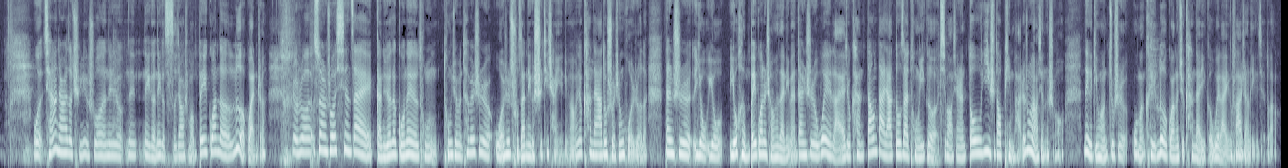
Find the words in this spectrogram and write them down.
我前两天还在群里说的那就那那个那个词叫什么？悲观的乐观着，就是说虽然说现在感觉在国内的同同学们，特别是我是处在那个实体产业里面，我就看大家都水深火热的，但是有有有很悲观的成分在里面。但是未来就看当大家都在同一个起跑线上，都意识到品牌的重要性的时候，那个地方就是我们可以乐观的去看待一个未来一个发展的一个阶段了。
